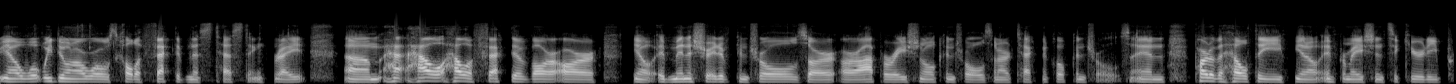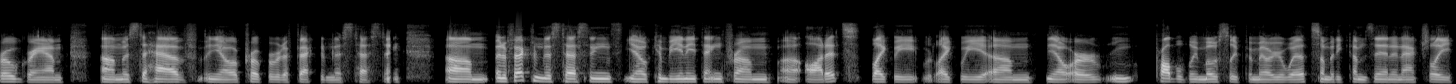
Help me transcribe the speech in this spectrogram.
you know, what we do in our world is called effectiveness testing, right? Um, how how effective are our you know administrative controls, our our operational controls, and our technical controls? And part of a healthy you know information security program um, is to have you know appropriate effectiveness testing. Um, and effectiveness testing, you know, can be anything from uh, audits, like we like we um, you know are probably mostly familiar with. Somebody comes in and actually,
